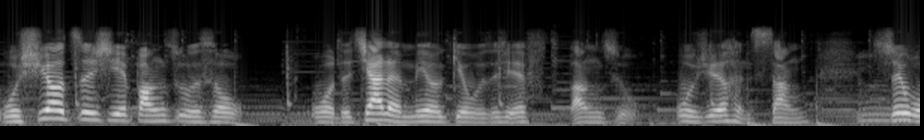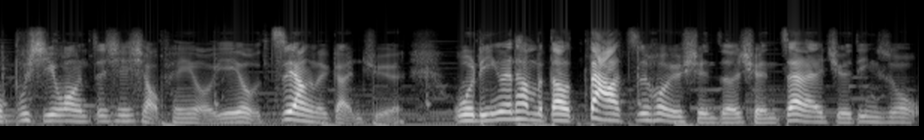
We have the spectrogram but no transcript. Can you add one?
我需要这些帮助的时候，我的家人没有给我这些帮助，我觉得很伤。所以我嗯不希望这些小朋友也有这样的感觉。我宁愿他们到大之后有选择权，再来决定说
